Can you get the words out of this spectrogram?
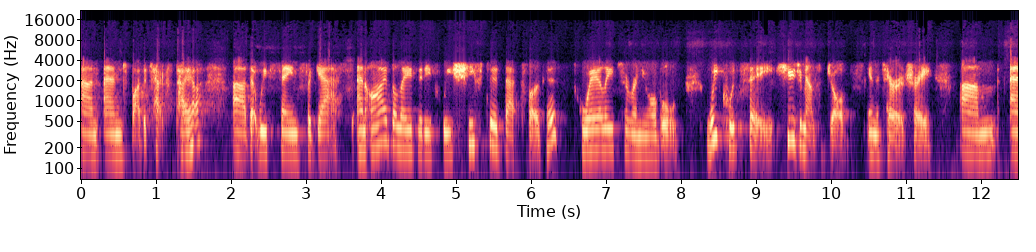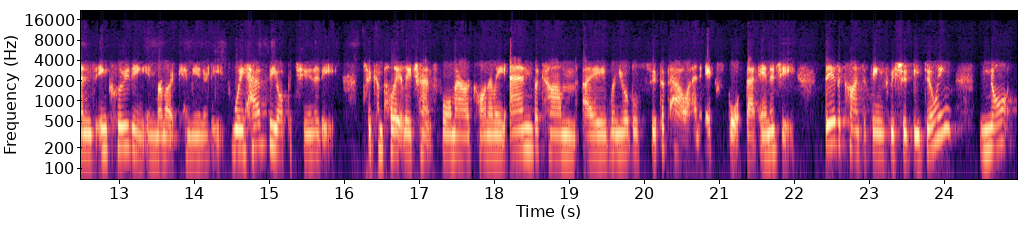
and, and by the taxpayer uh, that we've seen for gas. And I believe that if we shifted that focus squarely to renewables, we could see huge amounts of jobs in the Territory um, and including in remote communities. We have the opportunity to completely transform our economy and become a renewable superpower and export that energy. They're the kinds of things we should be doing, not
